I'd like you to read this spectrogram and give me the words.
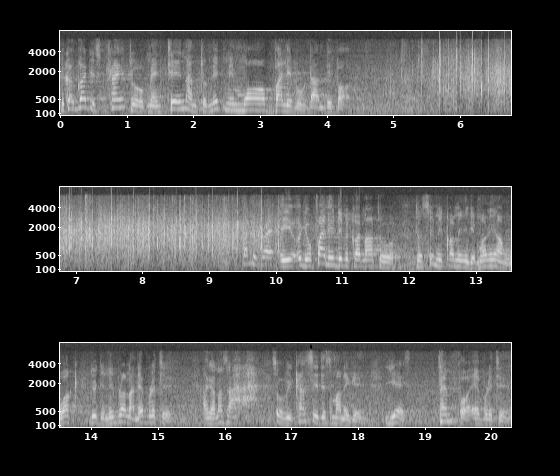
Because God is trying to maintain and to make me more valuable than before. That is why you, find it difficult now to, to see me coming in the morning and work, do deliverance and everything. And you're not saying, ah, so we can't see this man again. Yes, time for everything.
